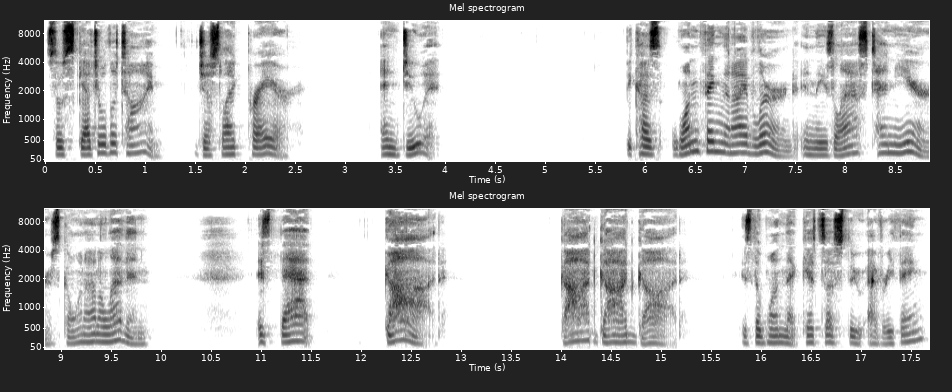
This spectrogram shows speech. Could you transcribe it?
So schedule the time, just like prayer, and do it. Because one thing that I've learned in these last 10 years, going on 11, is that God, God, God, God, is the one that gets us through everything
